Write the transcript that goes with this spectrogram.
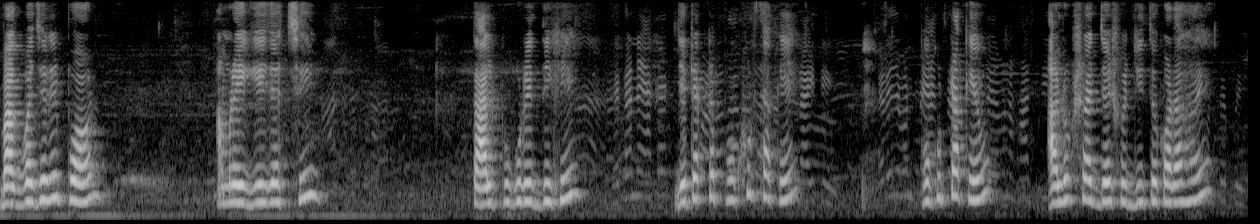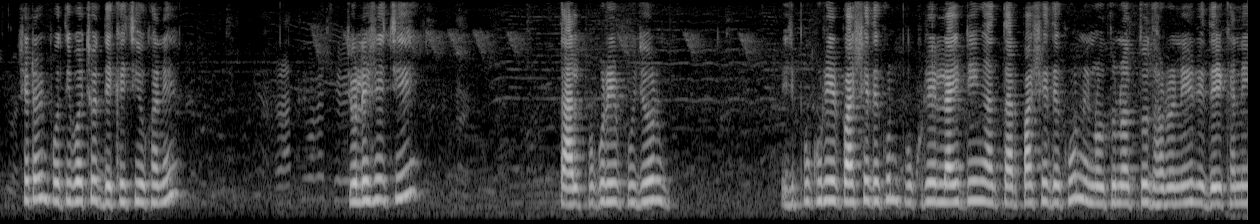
বাগবাজারের পর আমরা এগিয়ে যাচ্ছি তালপুকুরের দিকে। যেটা একটা পুকুর থাকে, পুকুরটাকেও আলোকসজ্জায় সজ্জিত করা হয়। সেটা আমি প্রতি বছর দেখেছি ওখানে। চলে এসেছি তালপুকুরের পুজোর। এই যে পুকুরের পাশে দেখুন, পুকুরের লাইটিং, আর তার পাশে দেখুন নতুনত্ব ধরনের এদের এখানে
